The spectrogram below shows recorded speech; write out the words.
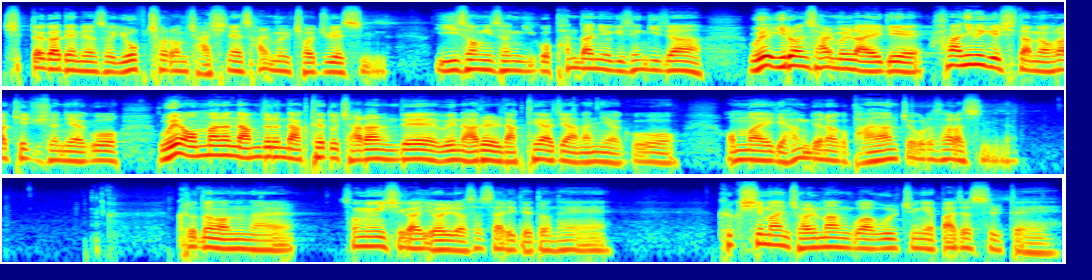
10대가 되면서 욥처럼 자신의 삶을 저주했습니다. 이성이 생기고 판단력이 생기자 왜 이런 삶을 나에게 하나님이 계시다면 허락해 주셨냐고 왜 엄마는 남들은 낙태도 잘하는데 왜 나를 낙태하지 않았냐고 엄마에게 항변하고 반항적으로 살았습니다. 그러던 어느 날 성명희 씨가 16살이 되던 해에 극심한 절망과 우울증에 빠졌을 때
